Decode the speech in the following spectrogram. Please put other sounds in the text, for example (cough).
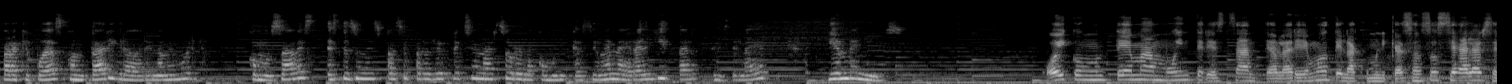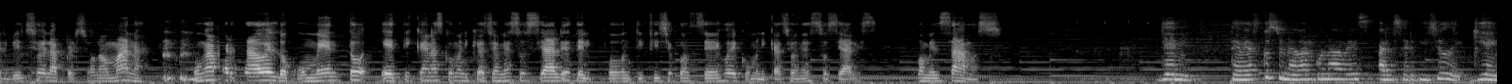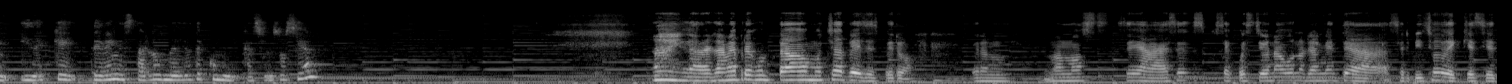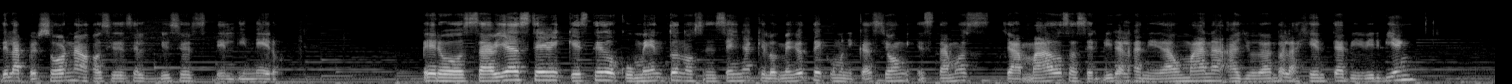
para que puedas contar y grabar en la memoria. Como sabes, este es un espacio para reflexionar sobre la comunicación en la era digital desde la época. Bienvenidos. Hoy con un tema muy interesante hablaremos de la comunicación social al servicio de la persona humana, (clears throat) un apartado del documento Ética en las Comunicaciones Sociales del Pontificio Consejo de Comunicaciones Sociales. Comenzamos. Jenny, ¿te habías cuestionado alguna vez al servicio de quién y de qué deben estar los medios de comunicación social? Ay, la verdad me he preguntado muchas veces, pero, pero no, no sé, a veces se cuestiona uno realmente a servicio de que si es de la persona o si es el servicio del dinero. Pero sabía que este documento nos enseña que los medios de comunicación estamos llamados a servir a la unidad humana, ayudando a la gente a vivir bien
